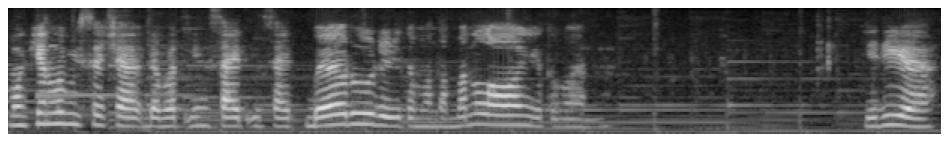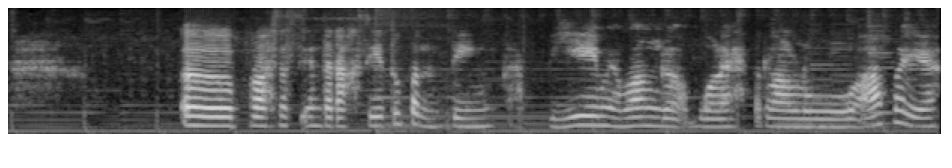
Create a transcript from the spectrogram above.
mungkin lo bisa dapat insight-insight baru dari teman-teman lo gitu kan. Jadi ya uh, proses interaksi itu penting tapi memang nggak boleh terlalu apa ya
